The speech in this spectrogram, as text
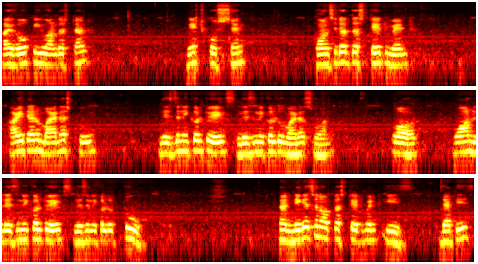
I hope you understand. Next question. Consider the statement either minus 2 less than equal to x less than equal to minus 1 or 1 less than equal to x less than equal to 2 the negation of the statement is, that is,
